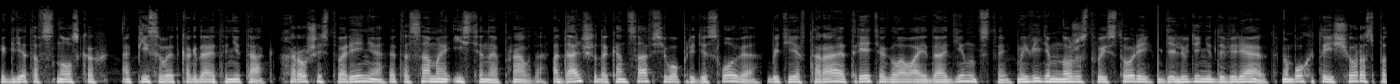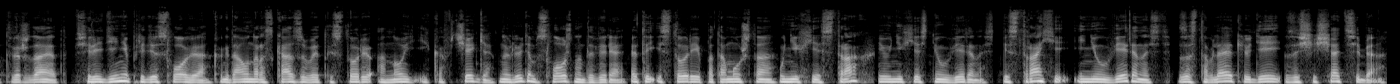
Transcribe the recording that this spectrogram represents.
и где-то в сносках описывает, когда это не так. Хорошесть творения — это самая истинная правда. А дальше до конца всего предисловия, Бытие 2, 3 глава и до 11, мы видим множество историй, где люди не доверяют. Но Бог это еще раз подтверждает. В середине предисловия, когда Он рассказывает историю о Ной и Ковчеге, но людям сложно доверять этой истории, потому что у них есть страх и у них есть неуверенность. И страхи и неуверенность заставляют людей защищать себя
